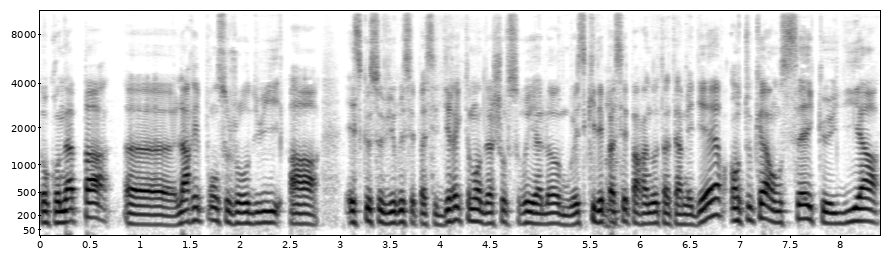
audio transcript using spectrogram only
Donc, on n'a pas euh, la réponse aujourd'hui à est-ce que ce virus est passé directement de la chauve-souris à l'homme ou est-ce qu'il est passé par un autre intermédiaire? En tout cas, on sait qu'il y a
